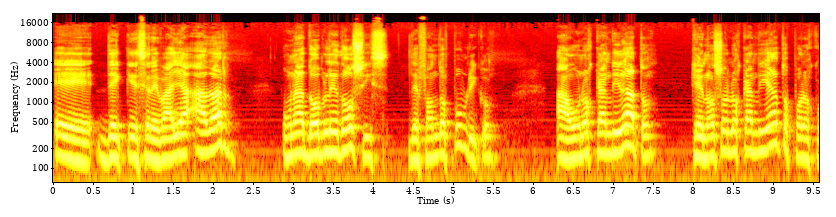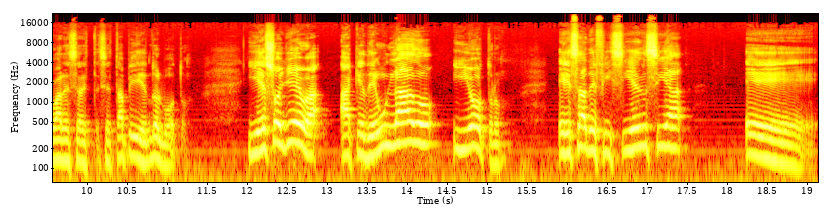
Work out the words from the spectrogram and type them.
eh, de que se le vaya a dar una doble dosis de fondos públicos a unos candidatos que no son los candidatos por los cuales se, se está pidiendo el voto. Y eso lleva a que de un lado y otro esa deficiencia eh,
